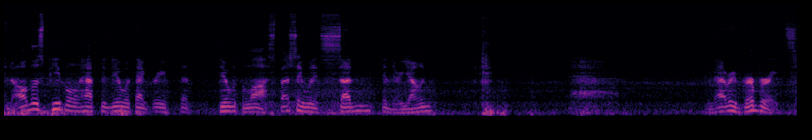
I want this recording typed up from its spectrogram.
and all those people have to deal with that grief, that deal with the loss, especially when it's sudden and they're young. And that reverberates.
